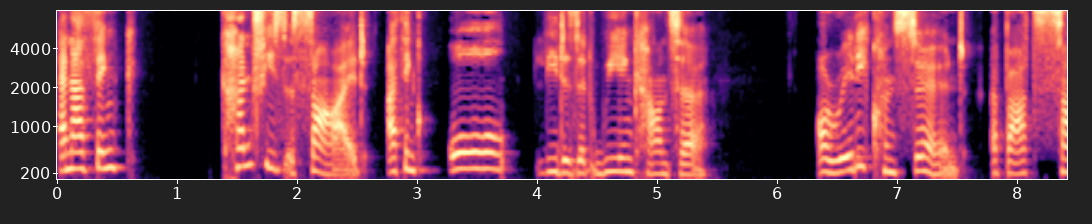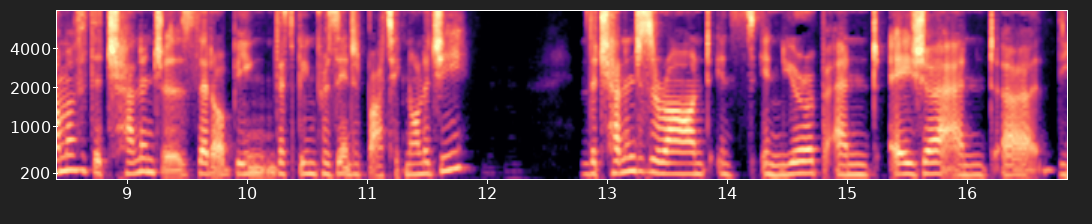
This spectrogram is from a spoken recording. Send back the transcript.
And I think countries aside, I think all leaders that we encounter are really concerned about some of the challenges that are being that's being presented by technology, the challenges around in, in Europe and Asia and uh, the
